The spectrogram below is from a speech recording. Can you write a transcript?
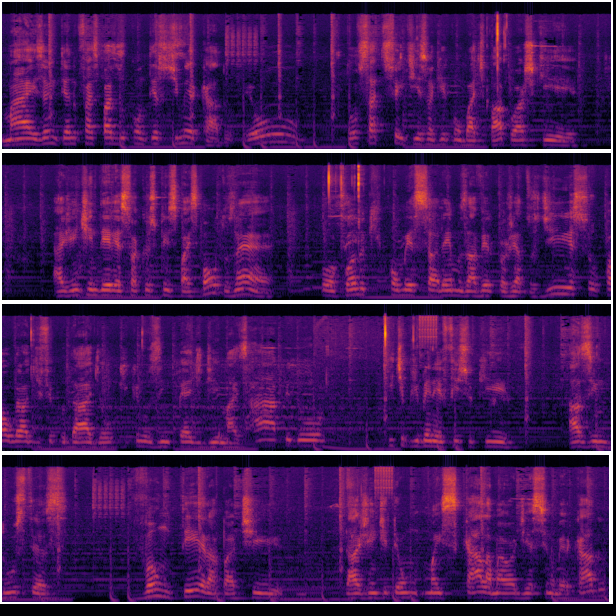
Mas eu entendo que faz parte do contexto de mercado. Eu estou satisfeitíssimo aqui com o bate-papo. Acho que a gente endereçou aqui os principais pontos, né? Quando que começaremos a ver projetos disso? Qual o grau de dificuldade ou o que, que nos impede de ir mais rápido? Que tipo de benefício que as indústrias vão ter a partir da gente ter uma escala maior de ensino no mercado?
